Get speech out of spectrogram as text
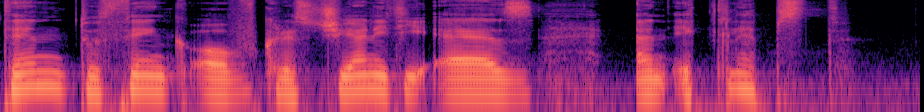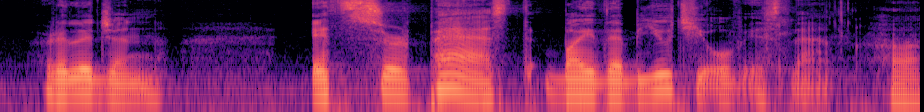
tend to think of Christianity as an eclipsed religion. It's surpassed by the beauty of Islam. Huh.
